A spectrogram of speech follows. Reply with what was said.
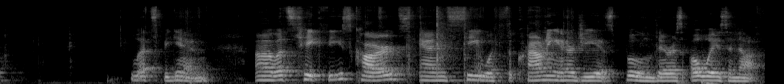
let's begin. Uh, let's take these cards and see what the crowning energy is. Boom, there is always enough.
